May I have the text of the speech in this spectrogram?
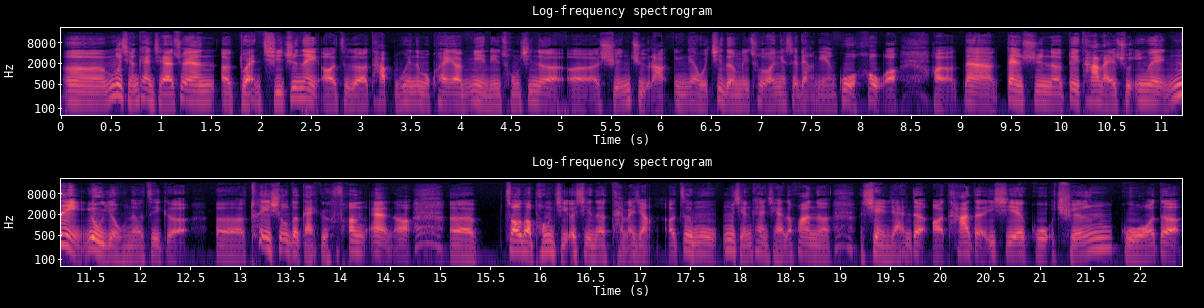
呃，目前看起来虽然呃短期之内啊，这个他不会那么快要面临重新的呃选举了，应该我记得没错的话，应该是两年过后啊。好，那但是呢，对他来说，因为内又有呢这个。呃，退休的改革方案啊，呃，遭到抨击，而且呢，坦白讲，啊，这目目前看起来的话呢，显然的啊，他的一些国全国的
